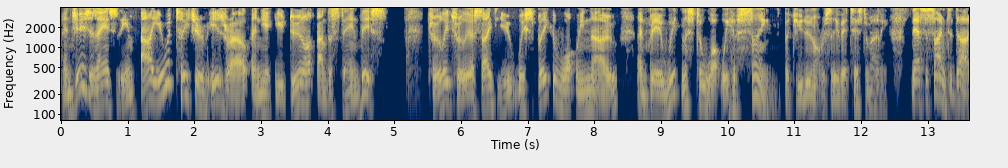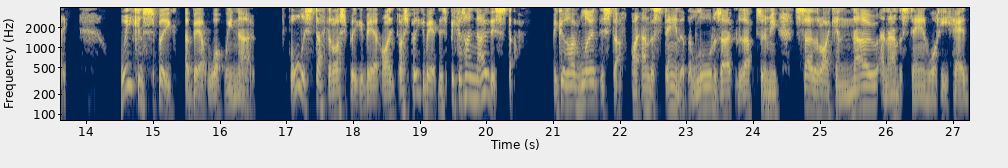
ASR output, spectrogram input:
And Jesus answered him, Are you a teacher of Israel, and yet you do not understand this? Truly, truly, I say to you, we speak of what we know and bear witness to what we have seen, but you do not receive our testimony. Now, it's the same today we can speak about what we know. All this stuff that I speak about, I, I speak about this because I know this stuff, because I've learnt this stuff. I understand it. The Lord has opened it up to me so that I can know and understand what He had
